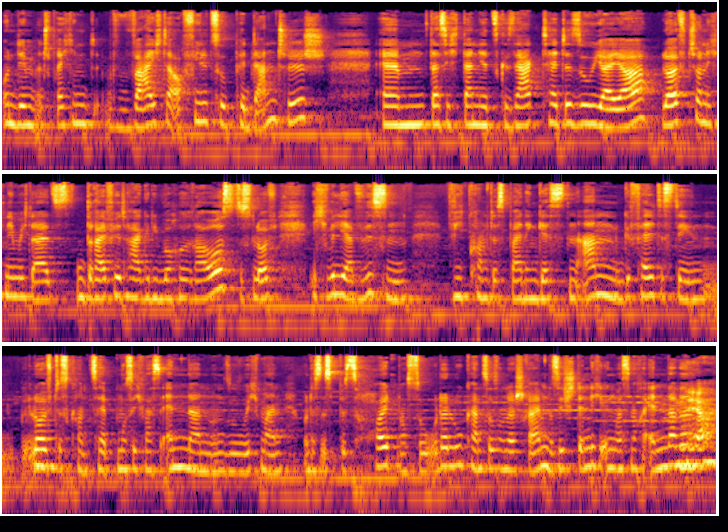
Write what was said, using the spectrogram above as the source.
Und dementsprechend war ich da auch viel zu pedantisch, ähm, dass ich dann jetzt gesagt hätte, so ja, ja, läuft schon, ich nehme mich da jetzt drei, vier Tage die Woche raus, das läuft. Ich will ja wissen, wie kommt es bei den Gästen an? Gefällt es denen? Läuft das Konzept? Muss ich was ändern und so? Ich meine, und das ist bis heute noch so, oder Lu, kannst du das unterschreiben, dass ich ständig irgendwas noch ändere? Ja.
